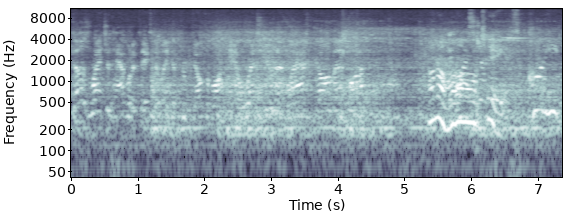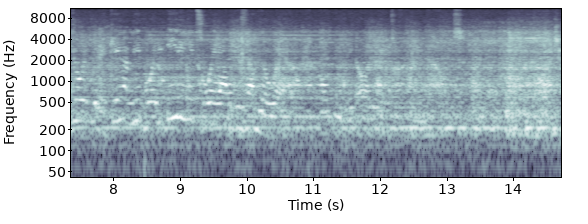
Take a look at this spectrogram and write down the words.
Does Ratchet have what it takes to make it through Delta Block and rescue that last combat bot? I don't know, how long will it question take? could he do it with a king of meatboy eating its way out of his underwear? I think we'd all like to find out. Ratchet,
